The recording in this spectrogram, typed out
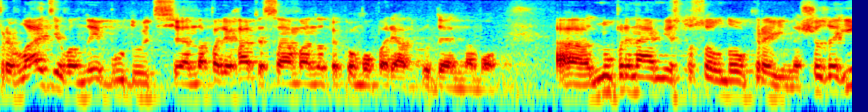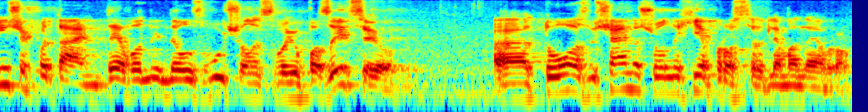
при владі, вони будуть наполягати саме на такому порядку денному. Е, Ну принаймні стосовно України щодо інших питань, де вони не озвучили свою позицію, то звичайно, що у них є простір для маневру.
